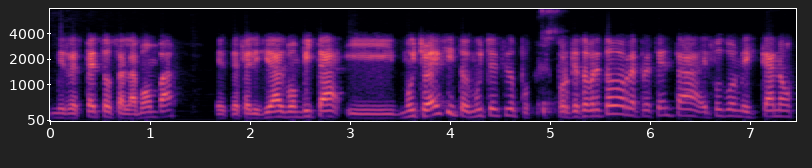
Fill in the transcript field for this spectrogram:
mis respetos a la bomba, este, felicidades bombita y mucho éxito, mucho éxito, porque sobre todo representa el fútbol mexicano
